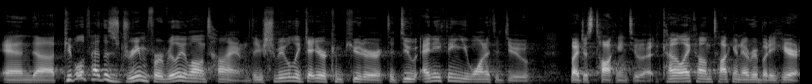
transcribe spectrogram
And uh, people have had this dream for a really long time that you should be able to get your computer to do anything you want it to do by just talking to it, kind of like how I'm talking to everybody here.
